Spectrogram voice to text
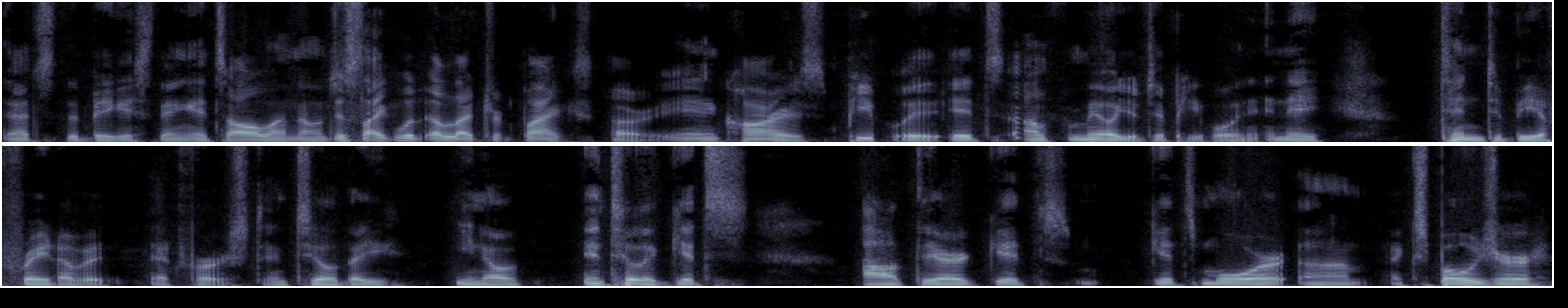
that's the biggest thing. It's all unknown. Just like with electric bikes or in cars, people, it- it's unfamiliar to people and, and they tend to be afraid of it at first until they, you know, until it gets out there, gets, gets more, um, exposure,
